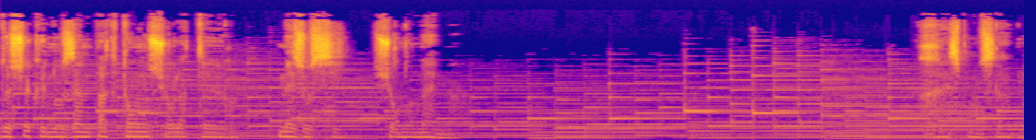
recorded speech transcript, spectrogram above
De ce que nous impactons sur la Terre, mais aussi sur nous-mêmes. Responsable.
